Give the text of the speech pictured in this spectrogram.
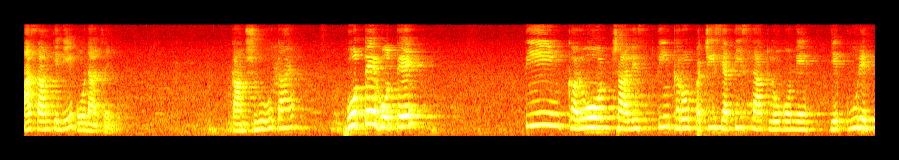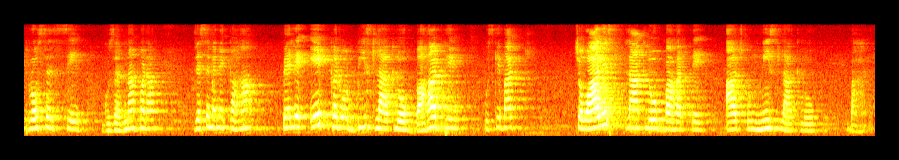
Assam के लिए होना चाहिए। काम शुरू होता है। होते होते तीन करोड़ चालीस, तीन करोड़ पच्चीस या तीस लाख लोगों ने ये पूरे प्रोसेस से गुजरना पड़ा। जैसे मैंने कहा, पहले एक करोड़ बीस लाख लोग बाहर थे, उसके बाद चवालीस लाख लोग बाहर थे, आज उन्नीस लाख लोग बाहर हैं।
